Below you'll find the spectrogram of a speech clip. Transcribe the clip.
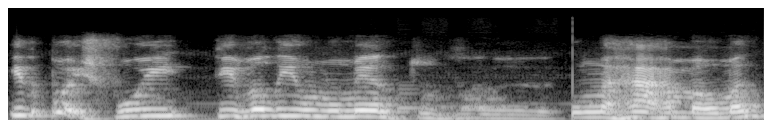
E depois fui, tive ali um momento de um aha moment,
